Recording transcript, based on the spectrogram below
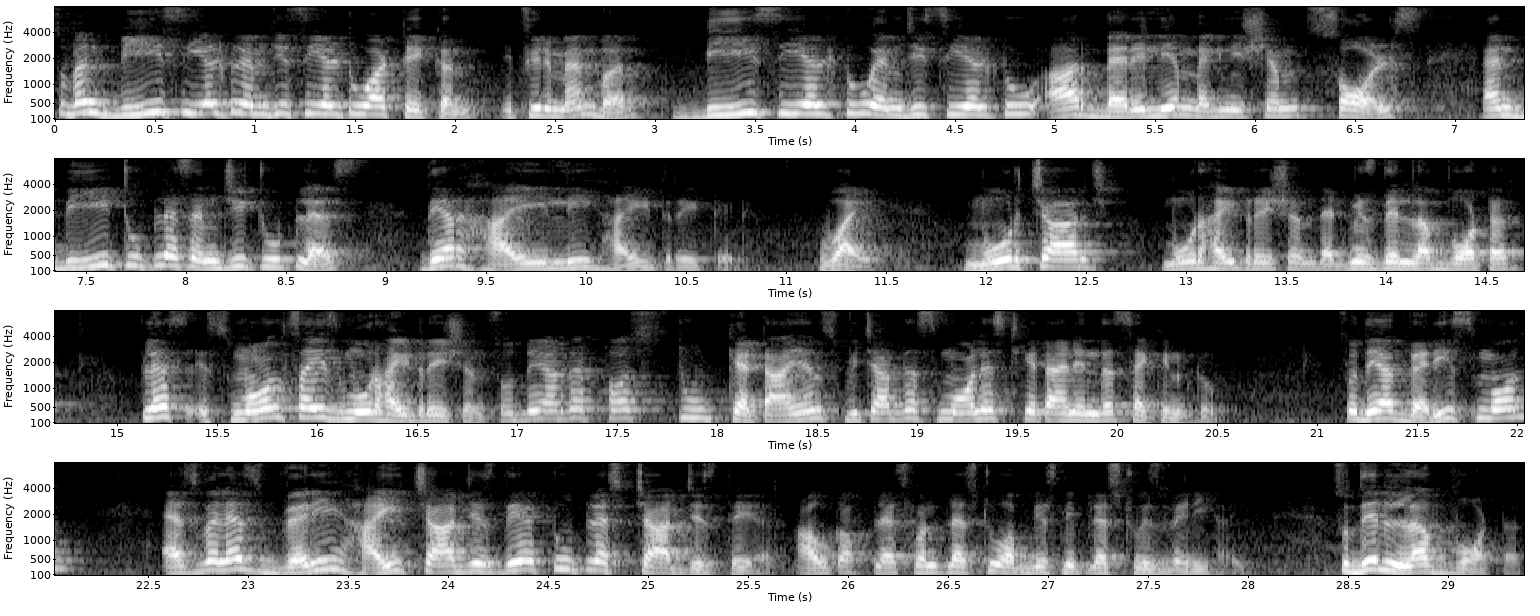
so when BeCl2, MgCl2 are taken, if you remember, BeCl2, MgCl2 are beryllium magnesium salts and Be2 plus Mg2 plus, they are highly hydrated. Why? More charge, more hydration, that means they love water, plus small size, more hydration. So they are the first two cations which are the smallest cation in the second group. So they are very small as well as very high charges there, 2 plus charges there. Out of plus 1 plus 2, obviously plus 2 is very high. So they love water.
